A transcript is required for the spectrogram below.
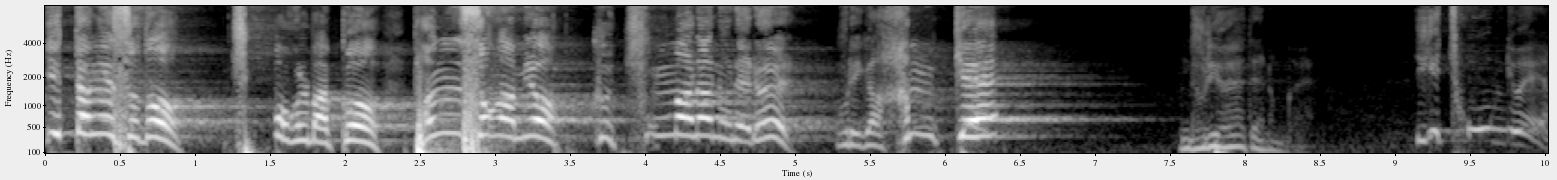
이 땅에서도 축복을 받고 번성하며 그 충만한 은혜를 우리가 함께 누려야 되는 거예요. 이게 좋은 교회야.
